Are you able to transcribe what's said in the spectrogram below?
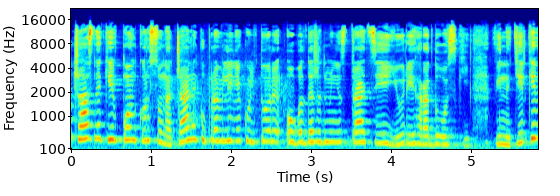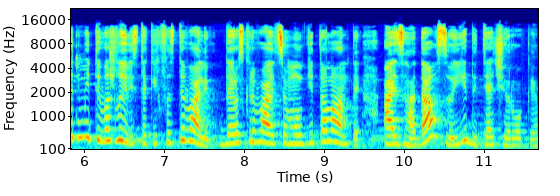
учасників конкурсу начальник управління культури облдержадміністрації Юрій Градовський. Він не тільки відмітив важливість таких фестивалів, де розкриваються молоді таланти, а й згадав свої дитячі роки.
